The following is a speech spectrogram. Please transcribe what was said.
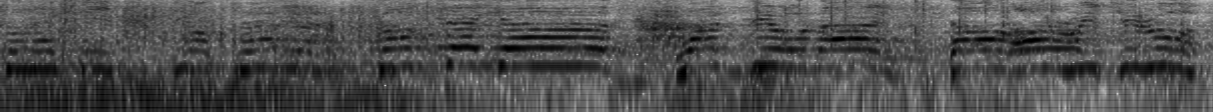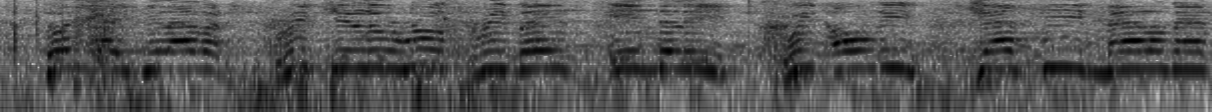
Collective, the Australian, goes second, 109, down on Richie Rude, 38-11. Richie Rude remains in the lead with only Jesse Melamed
